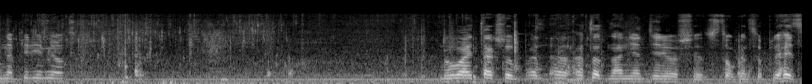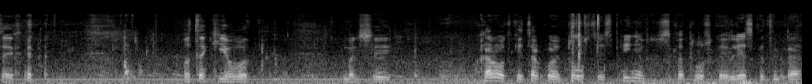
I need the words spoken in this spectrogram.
На перемет. Бывает так, что от, от дна не отдерешься, столько цепляется их. Вот такие вот большие. Короткий такой толстый спиннинг с катушкой, леска такая,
